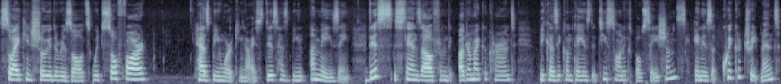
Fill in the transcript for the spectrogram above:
so I can show you the results, which so far has been working, guys. This has been amazing. This stands out from the other microcurrent because it contains the T-sonic pulsations and is a quicker treatment.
